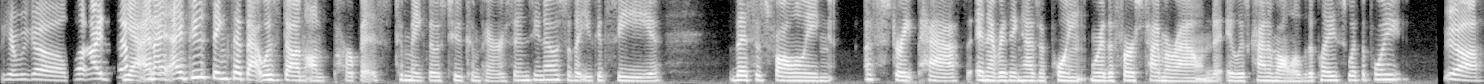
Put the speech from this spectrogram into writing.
here we go. But I definitely Yeah, and I, I do think that that was done on purpose to make those two comparisons, you know, so that you could see this is following a straight path and everything has a point where the first time around it was kind of all over the place with the point. Yeah,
